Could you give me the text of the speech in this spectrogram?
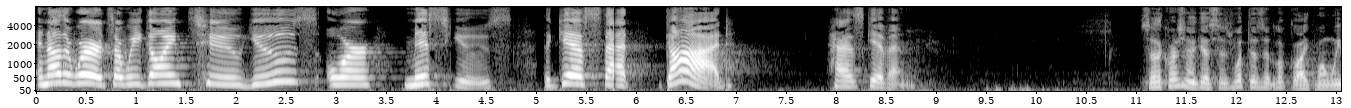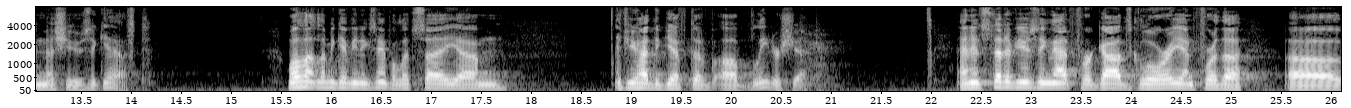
In other words, are we going to use or misuse the gifts that God has given. So the question, I guess, is what does it look like when we misuse a gift? Well, let, let me give you an example. Let's say um, if you had the gift of, of leadership, and instead of using that for God's glory and for the uh,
